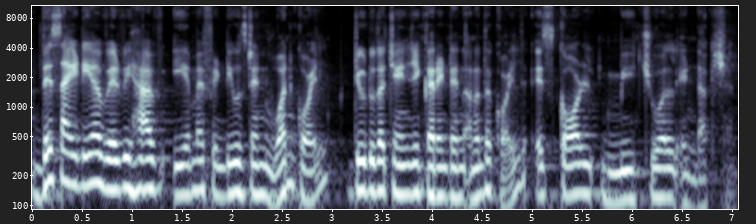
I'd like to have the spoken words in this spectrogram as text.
This idea where we have EMF induced in one coil due to the changing current in another coil is called mutual induction.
